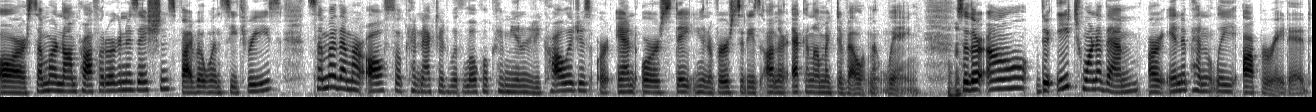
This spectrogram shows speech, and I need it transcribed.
are, some are nonprofit organizations, 501c3s. Some of them are also connected with local community colleges or, and or state universities on their economic development wing. So they're all, they're, each one of them are independently operated,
